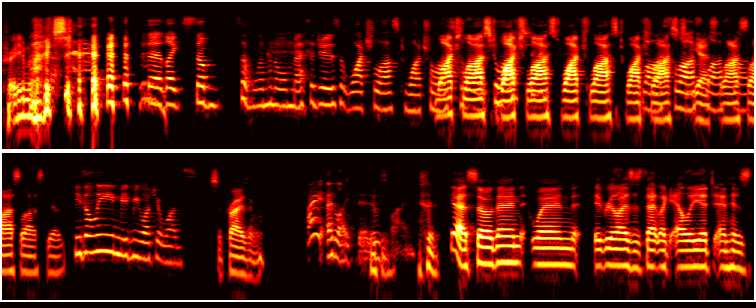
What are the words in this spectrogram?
Pretty much. The like sub subliminal messages. Watch Lost. Watch Lost. watch Lost, watch Lost, watch Lost, watch Lost, Lost. Lost, yes, Lost, Lost, Lost. Lost, Lost. Yes. He's only made me watch it once. Surprising. I I liked it. It was fine. Yeah. So then, when it realizes that like Elliot and his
